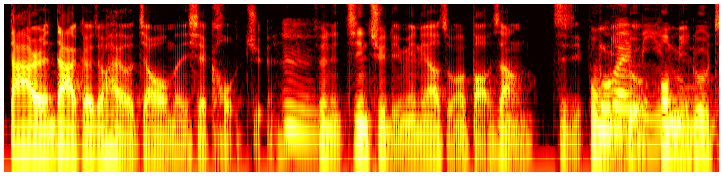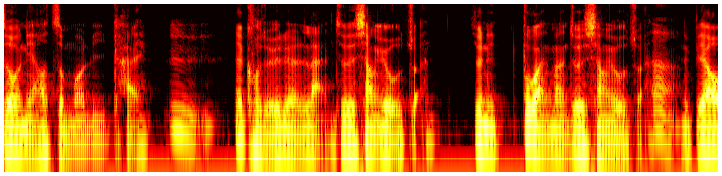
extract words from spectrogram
达人大哥就还有教我们一些口诀，嗯，就你进去里面你要怎么保障自己不迷路，或迷路之后你要怎么离开。嗯，那口诀有点烂，就是向右转，就你不管怎么样就是向右转，你不要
